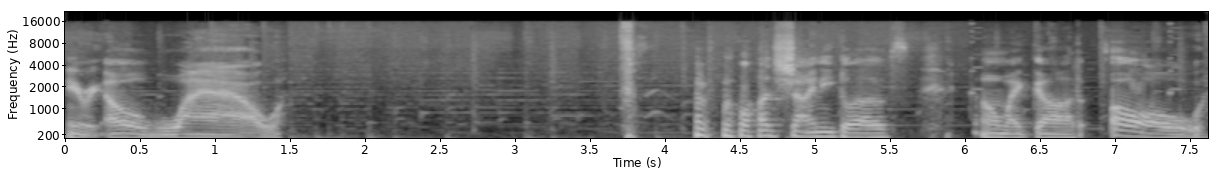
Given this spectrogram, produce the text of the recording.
Here we go. Oh, wow. shiny gloves. Oh my god. Oh.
